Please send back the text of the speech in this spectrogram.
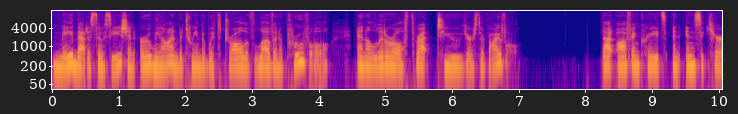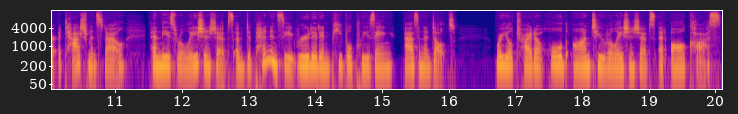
made that association early on between the withdrawal of love and approval and a literal threat to your survival. That often creates an insecure attachment style and these relationships of dependency rooted in people pleasing as an adult, where you'll try to hold on to relationships at all costs,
